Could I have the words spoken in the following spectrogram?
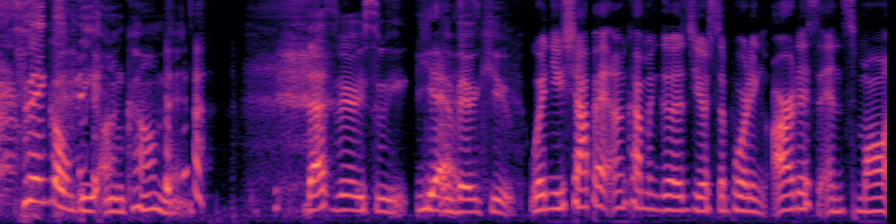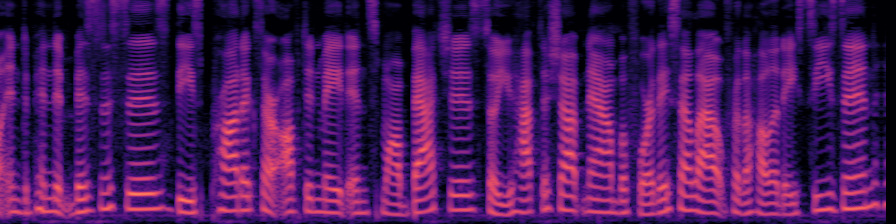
they gonna be uncommon. That's very sweet. Yes. and very cute. When you shop at Uncommon Goods, you're supporting artists and small independent businesses. These products are often made in small batches, so you have to shop now before they sell out for the holiday season.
